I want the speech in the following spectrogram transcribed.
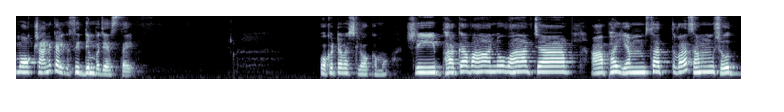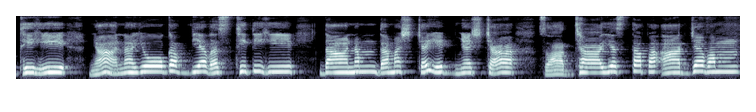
మోక్షాన్ని కలిగి సిద్ధింపజేస్తాయి. ఒకటవ శ్లోకము. శ్రీ భగవానువాచ అభయం సత్వ సంశుద్ధి జ్ఞానయోగ వ్యవస్థితి దానం దమశ్చ యజ్ఞశ్చ స్వాధ్యాయస్తప ఆర్జవం.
